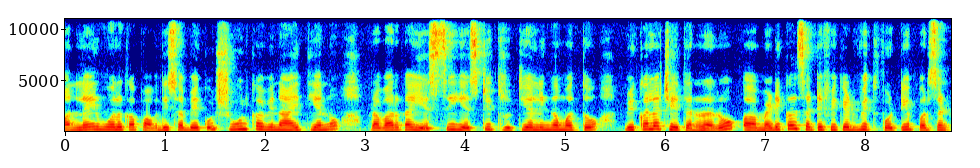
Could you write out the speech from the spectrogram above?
ಆನ್ಲೈನ್ ಮೂಲಕ ಪಾವತಿಸಬೇಕು. ಶುಲ್ಕ ವಿನಾಯಿತಿಯನ್ನು ಪ್ರವರ್ಗ ಎಸ್ ಸಿ ಎಸ್ ಟಿ ತೃತೀಯ ಲಿಂಗ ಮತ್ತು ವಿಕಲಚೇತನರು medical certificate with forty percent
